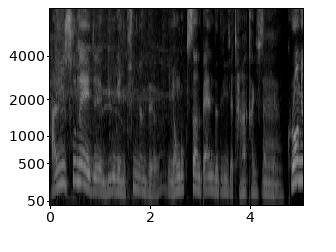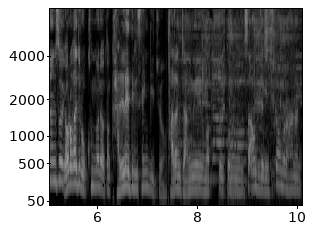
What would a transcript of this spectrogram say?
단숨에 이제 미국의 60년대를 영국산 밴드들이 이제 장악하기 시작해요. 음. 그러면서 여러 가지 로큰롤의 어떤 갈래들이 생기죠. 다른 장르의 음악들 또는 사운드적인 실험을 하는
